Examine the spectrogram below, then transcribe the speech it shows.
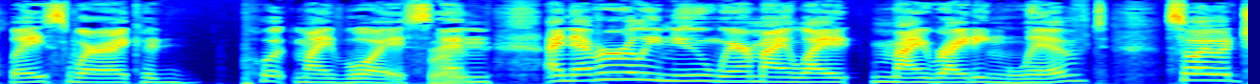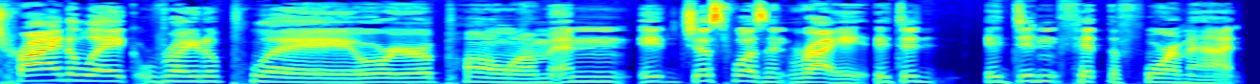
place where I could put my voice. Right. And I never really knew where my light my writing lived. So I would try to like write a play or a poem and it just wasn't right. It did it didn't fit the format.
